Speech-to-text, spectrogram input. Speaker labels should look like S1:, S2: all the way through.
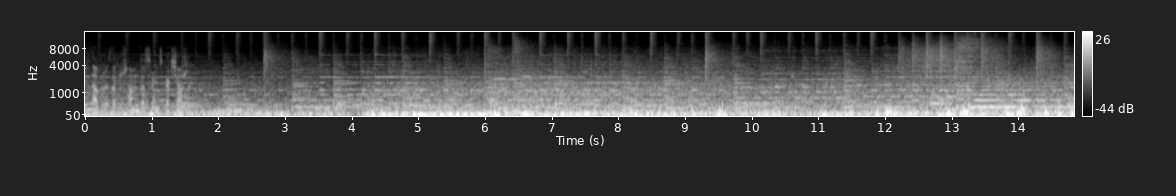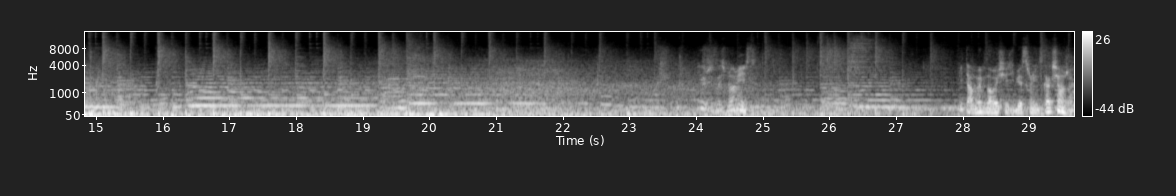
S1: dobry, zapraszamy do schroniska książek. Już jesteśmy na miejscu. Witamy w nowej siedzibie schroniska książek.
